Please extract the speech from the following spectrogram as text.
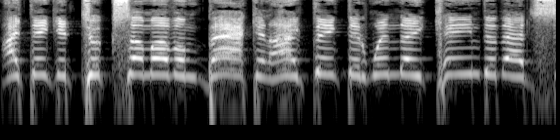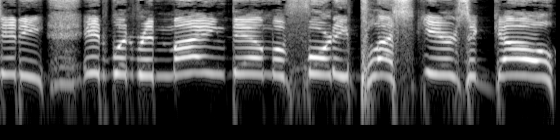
I think it took some of them back and I think that when they came to that city, it would remind them of 40 plus years ago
